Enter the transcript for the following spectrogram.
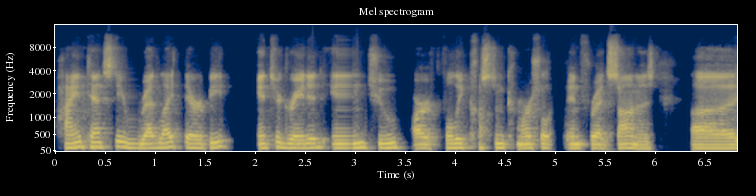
high intensity red light therapy integrated into our fully custom commercial infrared saunas. Uh,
